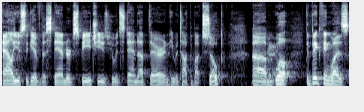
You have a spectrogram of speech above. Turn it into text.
Al used to give the standard speech. He, used, he would stand up there and he would talk about soap. Um, Well, the big thing was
